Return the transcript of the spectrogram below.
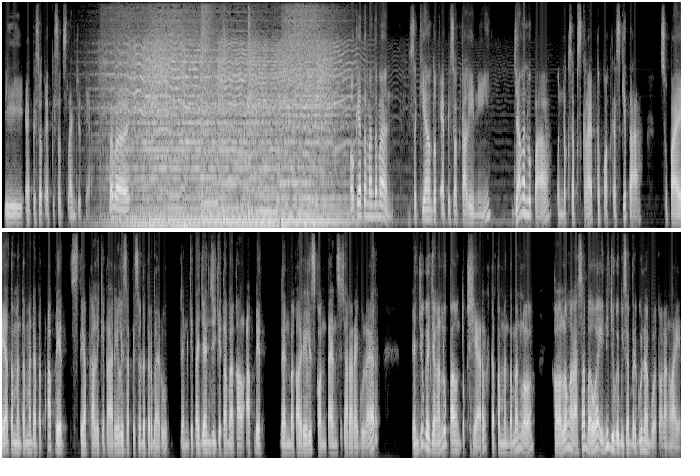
di episode-episode selanjutnya. Bye-bye. Oke, teman-teman. Sekian untuk episode kali ini. Jangan lupa untuk subscribe ke podcast kita supaya teman-teman dapat update setiap kali kita rilis episode terbaru dan kita janji kita bakal update dan bakal rilis konten secara reguler. Dan juga jangan lupa untuk share ke teman-teman lo kalau lo ngerasa bahwa ini juga bisa berguna buat orang lain.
